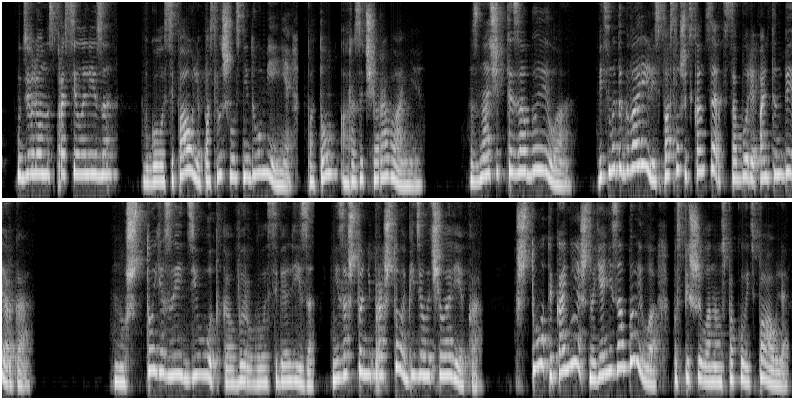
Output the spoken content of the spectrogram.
— удивленно спросила Лиза. В голосе Пауля послышалось недоумение, потом разочарование. «Значит, ты забыла. Ведь мы договорились послушать концерт в соборе Альтенберга». «Ну что я за идиотка?» — выругала себя Лиза. «Ни за что, ни про что обидела человека». «Что ты, конечно, я не забыла!» — поспешила она успокоить Пауля.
